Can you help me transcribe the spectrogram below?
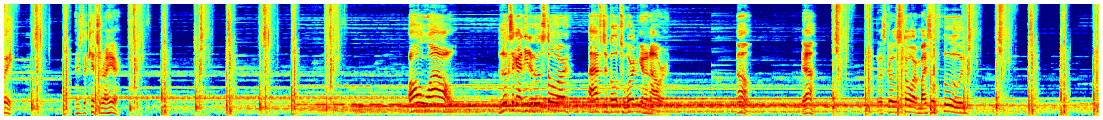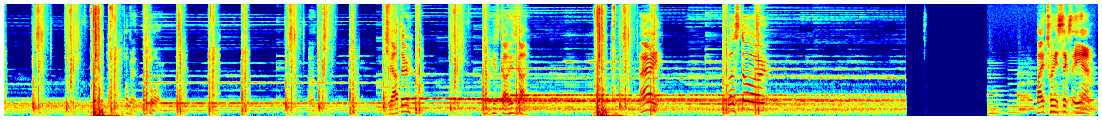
Wait. There's the kitchen right here. Oh, wow. Looks like I need to go to the store. I have to go to work in an hour. Oh. Yeah. Let's go to the store and buy some food. Out there? He's gone, he's gone. Alright. The store. Five twenty-six a.m.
